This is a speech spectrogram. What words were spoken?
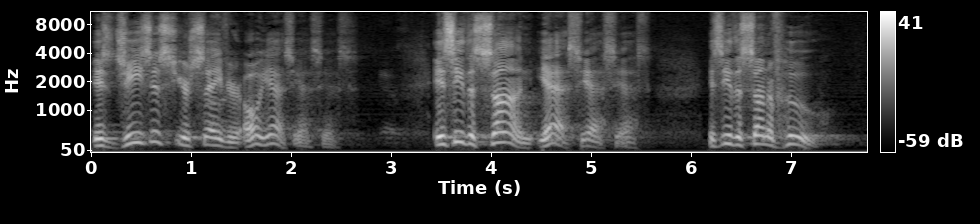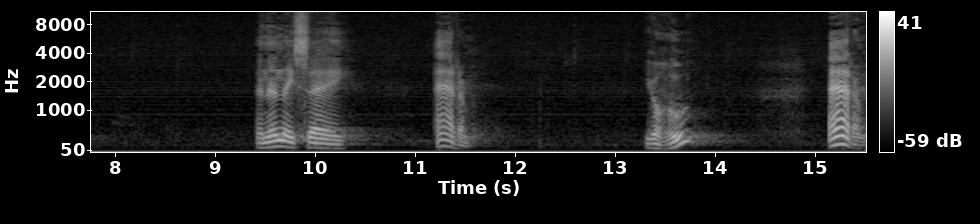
Is Jesus your Savior? Oh, yes, yes, yes. Is He the Son? Yes, yes, yes. Is He the Son of who? And then they say, Adam. You go, who? Adam.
